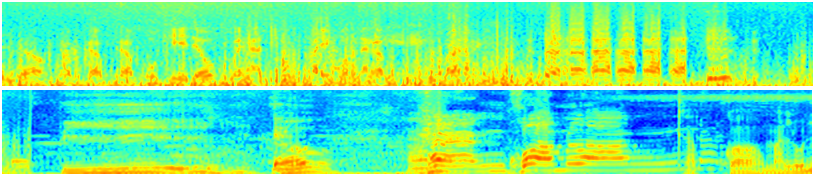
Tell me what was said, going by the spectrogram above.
นี่แล้ว ครับครับครับโอเคเดี๋ยวไปหาที่หลบไฟก่อนนะครับปีแห่งความหลังครับก็มาลุ้น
